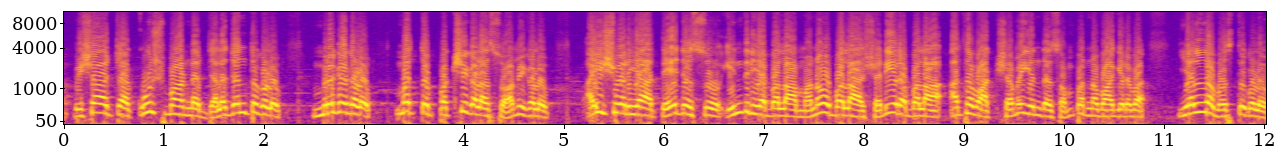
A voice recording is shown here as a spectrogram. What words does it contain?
ಪಿಶಾಚ, ಕೂಷ್ಮಾಂಡ, ಜಲಜಂತುಗಳು, ಮೃಗಗಳು ಮತ್ತು ಪಕ್ಷಿಗಳ ಸ್ವಾಮಿಗಳು, ಐಶ್ವರ್ಯ, ತೇಜಸ್ಸು, ಇಂದ್ರಿಯ ಬಲ, ಮನೋಬಲ, ಶರೀರ ಬಲ ಅಥವಾ ಕ್ಷಮೆಯಿಂದ ಸಂಪನ್ನವಾಗಿರುವ ಎಲ್ಲ ವಸ್ತುಗಳು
